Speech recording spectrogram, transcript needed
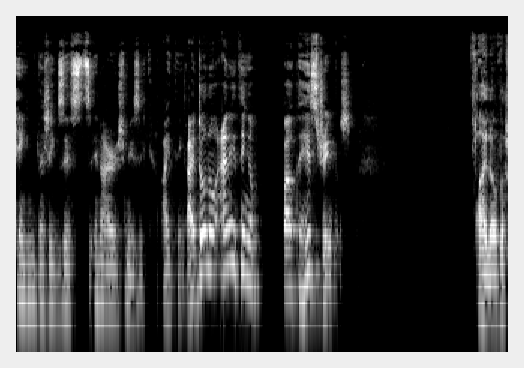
thing that exists in Irish music. I think I don't know anything about the history of it. I love it.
